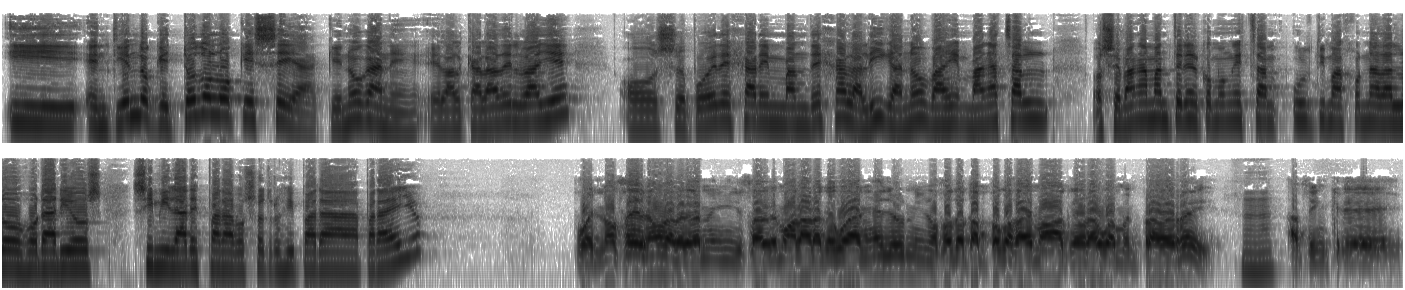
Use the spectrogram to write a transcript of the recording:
y entiendo que todo lo que sea que no gane el Alcalá del Valle os puede dejar en bandeja la liga, ¿no? Van a estar o se van a mantener como en estas últimas jornadas los horarios similares para vosotros y para, para ellos? Pues no sé, ¿no? La verdad ni sabemos a la hora que juegan ellos, ni nosotros tampoco sabemos a qué hora jugamos en Prado de Rey. Así que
